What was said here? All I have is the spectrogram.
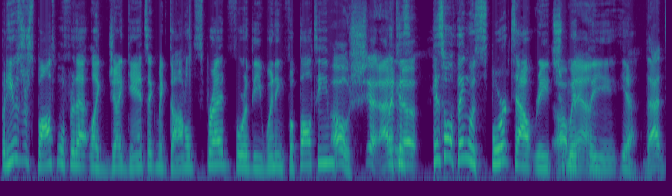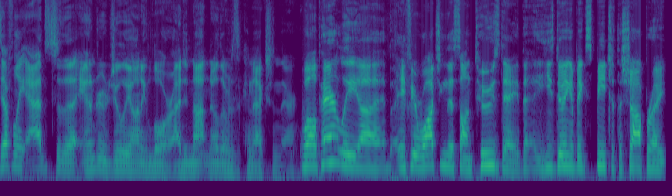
but he was responsible for that like gigantic McDonald's spread for the winning football team. Oh shit, I didn't because know. his whole thing was sports outreach Oh, with man. the yeah. That definitely adds to the Andrew Giuliani lore. I did not know there was a connection there. Well, apparently, uh, if you're watching this on Tuesday, that he's doing a big speech at the Shoprite,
